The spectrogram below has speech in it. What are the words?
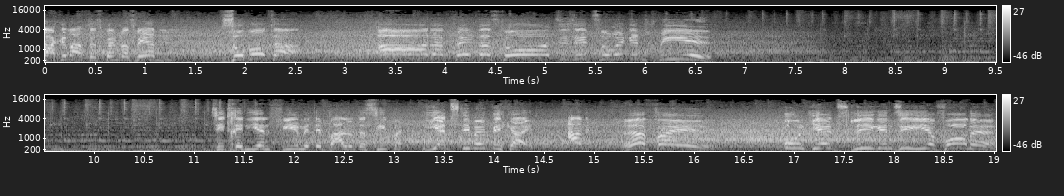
Stark gemacht, das könnte was werden. Sobota. Oh, da fällt das Tor. Sie sind zurück im Spiel. Sie trainieren viel mit dem Ball und das sieht man. Jetzt die Möglichkeit. An Raphael. Und jetzt liegen sie hier vorne.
